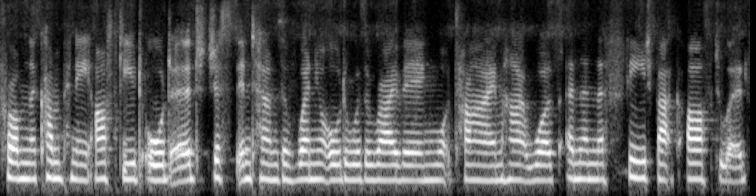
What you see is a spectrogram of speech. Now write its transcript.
from the company after you'd ordered, just in terms of when your order was arriving, what time, how it was, and then the feedback afterwards.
